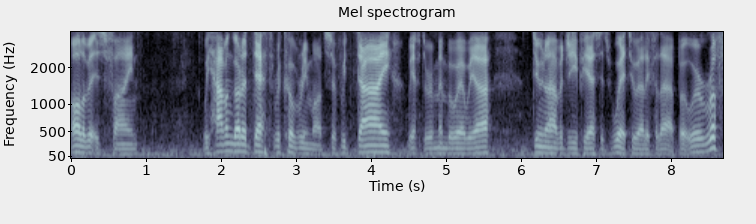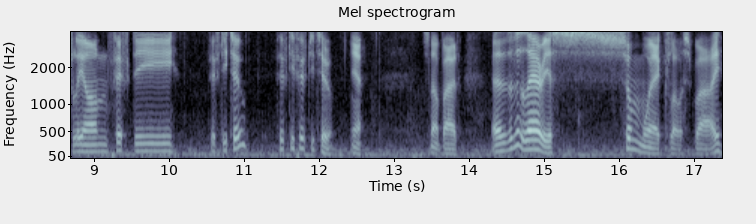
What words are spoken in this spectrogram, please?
All of it is fine. We haven't got a death recovery mod, so if we die, we have to remember where we are. Do not have a GPS, it's way too early for that, but we're roughly on 50... 52? 50, 52, yeah. It's not bad. Uh, there's a little area somewhere close by.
